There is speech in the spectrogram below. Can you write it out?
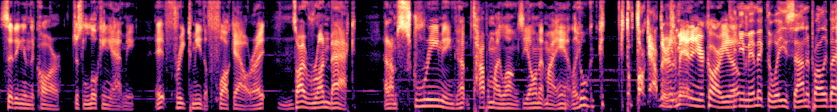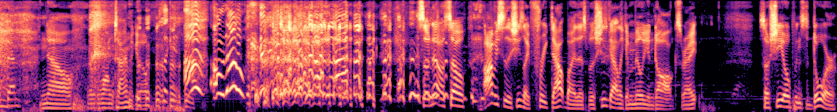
sitting in the car, just looking at me. It freaked me the fuck out, right? Mm-hmm. So I run back, and I'm screaming up top of my lungs, yelling at my aunt, like, "Oh, get, get the fuck out! There's a man in your car!" You know? Can you mimic the way you sounded probably back then? No, that was a long time ago. Ah, oh no! so no, so obviously she's like freaked out by this, but she's got like a million dogs, right? So she opens the door.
